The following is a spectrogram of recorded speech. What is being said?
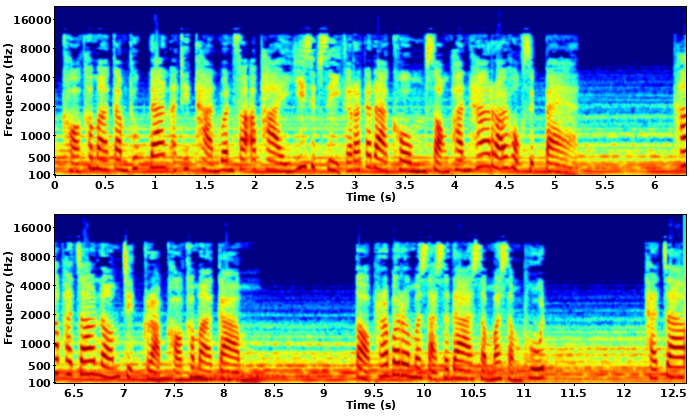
ทขอขมากรรมทุกด้านอธิษฐานวันฟ้าอภัย 24 กรกฎาคม 2568 ข้าพเจ้าน้อมจิตกราบขอขมากรรม ต่อพระบรมศาสดาสัมมาสัมพุทธพระเจ้า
